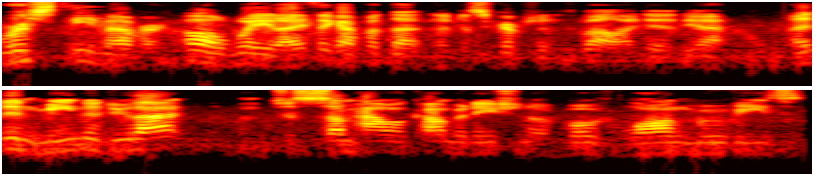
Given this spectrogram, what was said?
Worst theme ever. Oh, wait, I think I put that in the description as well. I did, yeah. I didn't mean to do that. Just somehow a combination of both long movies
